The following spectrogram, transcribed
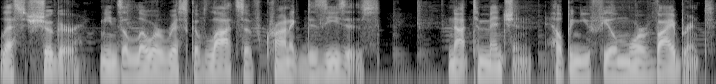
less sugar means a lower risk of lots of chronic diseases, not to mention helping you feel more vibrant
